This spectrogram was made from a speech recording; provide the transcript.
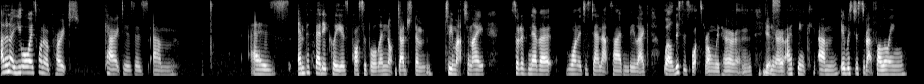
I don't know. You always want to approach characters as um, as empathetically as possible and not judge them too much. And I sort of never wanted to stand outside and be like, well, this is what's wrong with her. And, Yes. you know, I think um, it was just about following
